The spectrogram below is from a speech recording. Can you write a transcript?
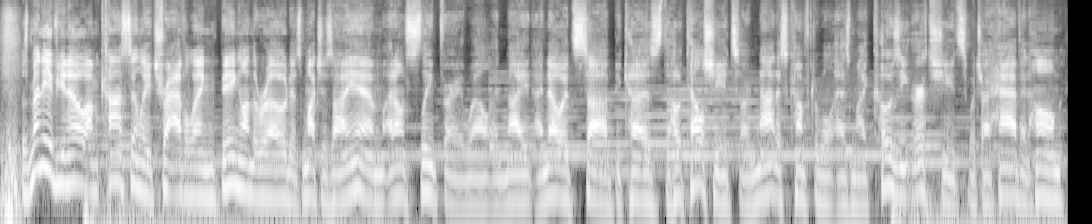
As many of you know, I'm constantly traveling, being on the road as much as I am. I don't sleep very well at night. I know it's uh, because the hotel sheets are not as comfortable as my Cozy Earth sheets, which I have at home.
